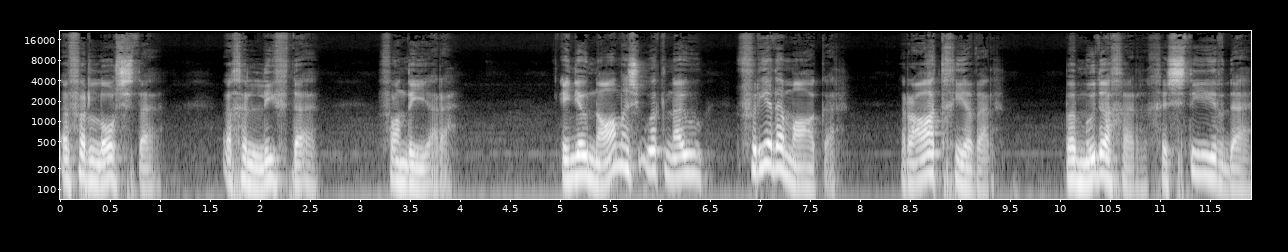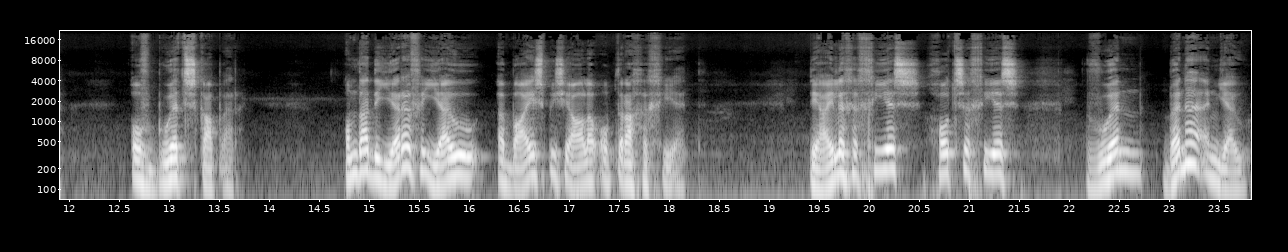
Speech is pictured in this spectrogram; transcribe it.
'n verloste, 'n geliefde van die Here. En jou naam is ook nou vredemaker, raadgewer, bemoediger, gestuurde of boodskapper. Omdat die Here vir jou 'n baie spesiale opdrag gegee het. Die Heilige Gees, God se Gees woon binne in jou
